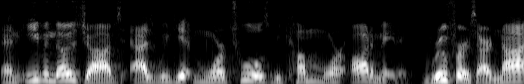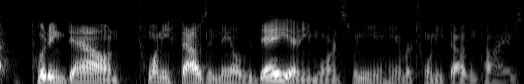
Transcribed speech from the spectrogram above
And even those jobs, as we get more tools, become more automated. Roofers are not putting down 20,000 nails a day anymore and swinging a hammer 20,000 times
